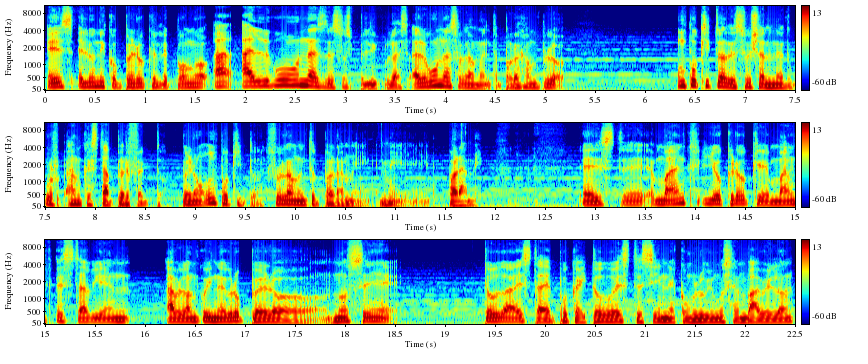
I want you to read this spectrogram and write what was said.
es el único pero que le pongo a algunas de sus películas, algunas solamente. Por ejemplo, un poquito de Social Network, aunque está perfecto, pero un poquito, solamente para mí, mi, para mí. Este, Mank, yo creo que Mank está bien a blanco y negro, pero no sé, toda esta época y todo este cine, como lo vimos en Babylon,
